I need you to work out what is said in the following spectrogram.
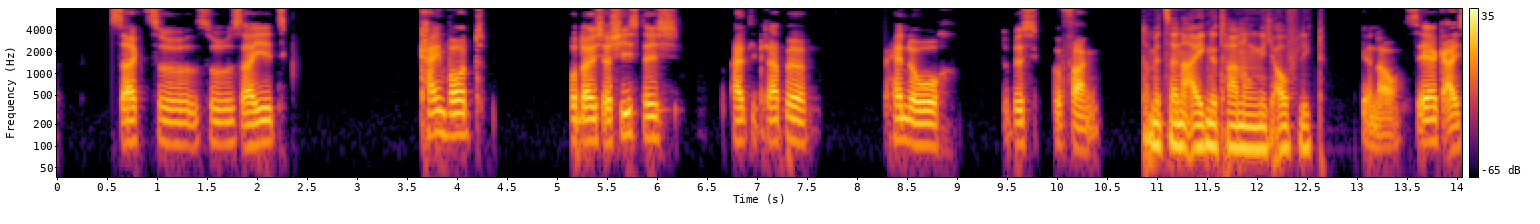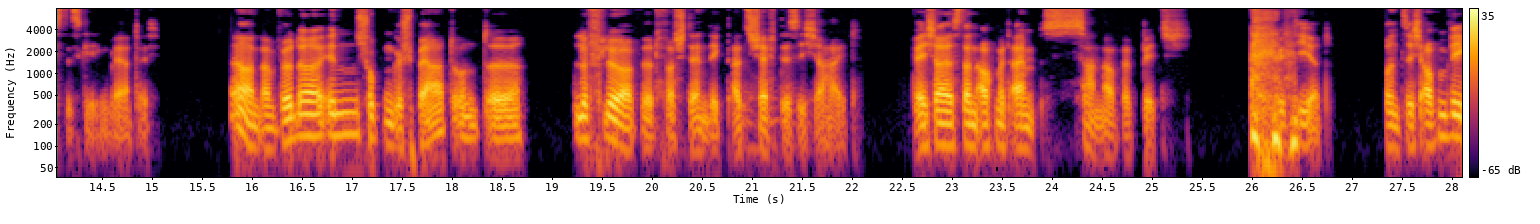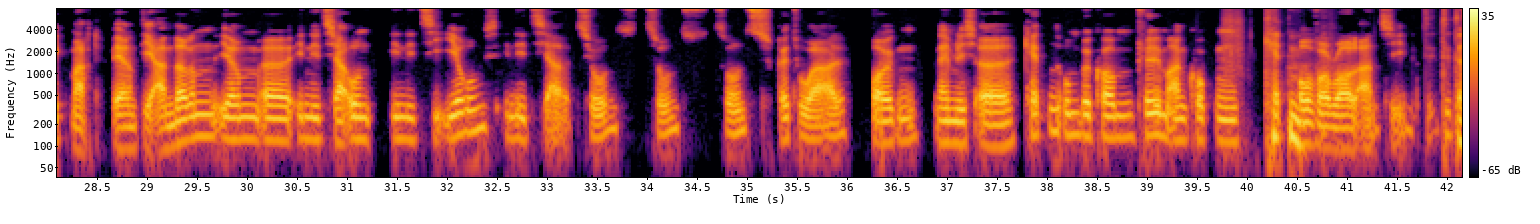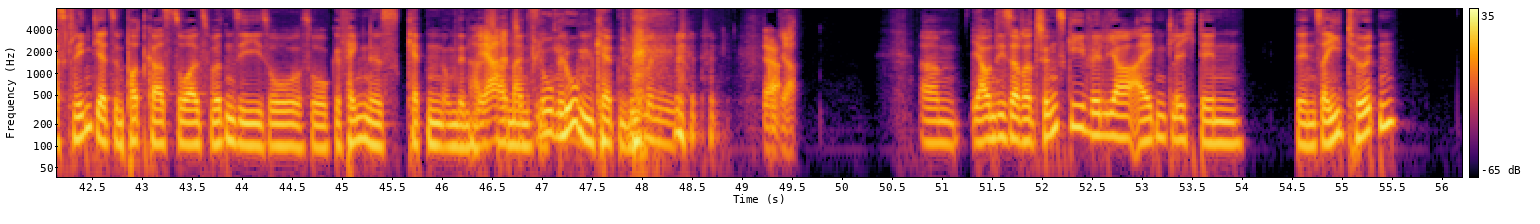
sagt zu, zu Said, kein Wort oder ich erschieß dich, halt die Klappe, Hände hoch, du bist gefangen. Damit seine eigene Tarnung nicht auffliegt. Genau, sehr geistesgegenwärtig. Ja, und dann wird er in Schuppen gesperrt und äh, Le Fleur wird verständigt als Chef der Sicherheit. Welcher es dann auch mit einem Son of a Bitch quittiert und sich auf den Weg macht, während die anderen ihrem äh, Initia Initiierungs Initiations Zons- Zonsritual folgen, nämlich äh, Ketten umbekommen, Film angucken, Ketten. Overall anziehen. Das klingt jetzt im Podcast so, als würden sie so, so Gefängnisketten um den Hals Ja, haben. halt so Nein, Blumen- Blumenketten. Blumen. ähm, ja, und dieser Raczynski will ja eigentlich den, den Said töten,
